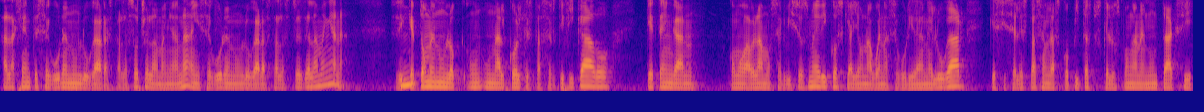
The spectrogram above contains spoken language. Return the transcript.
a la gente segura en un lugar hasta las 8 de la mañana a insegura en un lugar hasta las 3 de la mañana. Es decir, que tomen un, un- un alcohol que está certificado, que tengan, como hablamos, servicios médicos, que haya una buena seguridad en el lugar, que si se les pasan las copitas, pues que los pongan en un taxi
